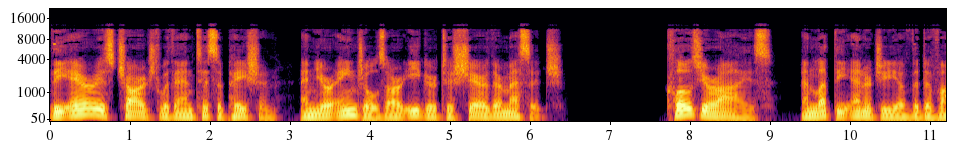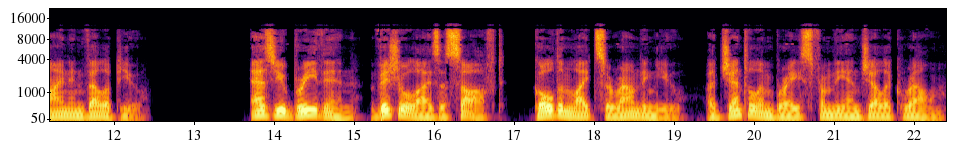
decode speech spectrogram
The air is charged with anticipation, and your angels are eager to share their message. Close your eyes, and let the energy of the divine envelop you. As you breathe in, visualize a soft, golden light surrounding you, a gentle embrace from the angelic realm.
